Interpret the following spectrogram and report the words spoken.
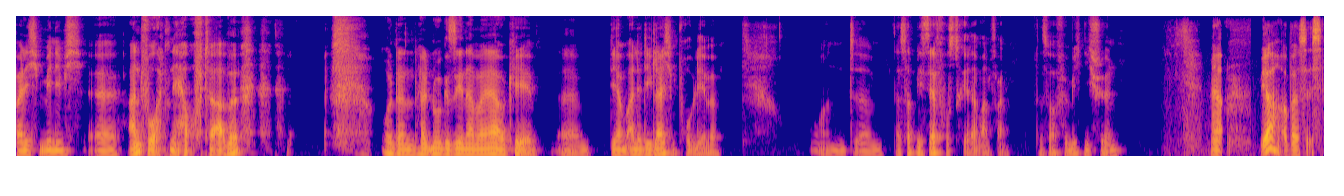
weil ich mir nämlich äh, Antworten erhofft habe und dann halt nur gesehen habe, ja, okay, ähm, die haben alle die gleichen Probleme. Und ähm, das hat mich sehr frustriert am Anfang. Das war für mich nicht schön. Ja, ja, aber es ist,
